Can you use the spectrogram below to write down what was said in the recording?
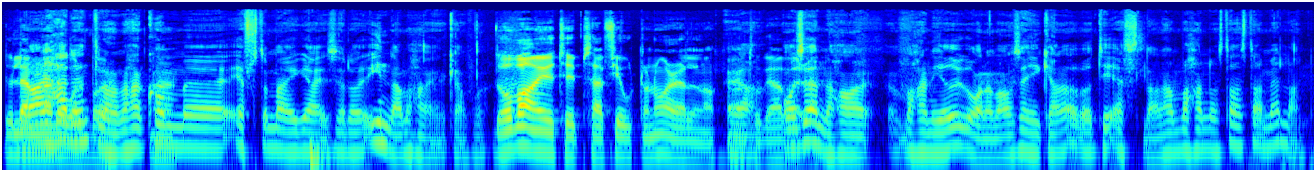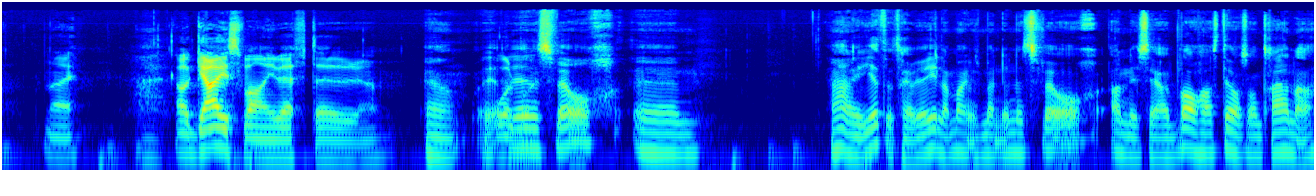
Du Nej, lämnade jag hade inte honom. Han kom eh, efter mig guys, eller innan han kanske. Då var han ju typ så här 14 år eller något när han Ja. tog över. Och sen har, var han i Djurgården och sen gick han över till Estland. Han var han någonstans däremellan. Nej. Ja, Gais var han ju efter. Ja, Aalborg. den är svår. ehm, han är jättetrevlig, jag gillar Magnus, men den är svår analyserad. Var han står som tränare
